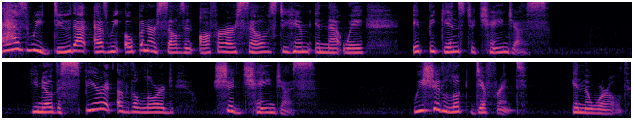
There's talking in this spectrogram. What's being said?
as we do that, as we open ourselves and offer ourselves to him in that way, it begins to change us. You know, the Spirit of the Lord should change us. We should look different in the world.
